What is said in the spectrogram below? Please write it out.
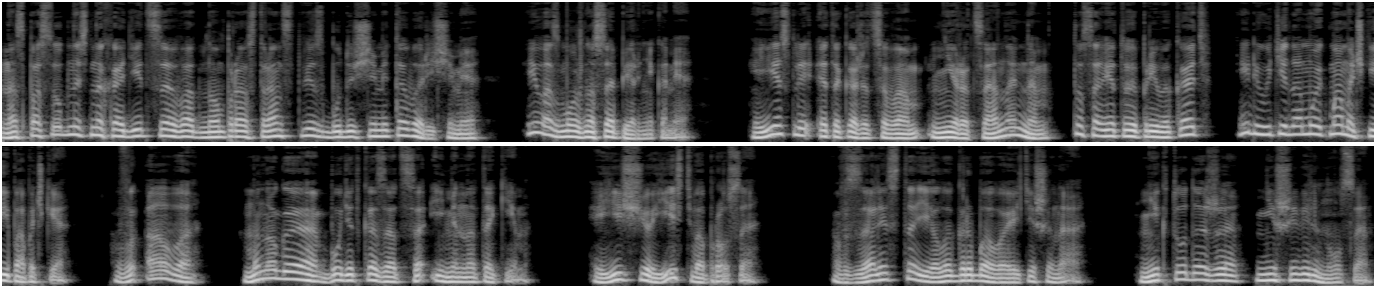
На способность находиться в одном пространстве с будущими товарищами и, возможно, соперниками. Если это кажется вам нерациональным, то советую привыкать или уйти домой к мамочке и папочке. В Ава многое будет казаться именно таким. Еще есть вопросы? В зале стояла гробовая тишина. Никто даже не шевельнулся.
